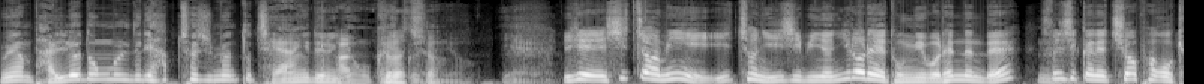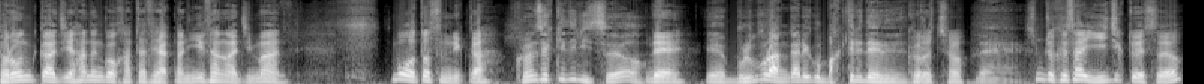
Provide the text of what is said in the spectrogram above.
왜냐면 반려동물들이 합쳐지면 또 재앙이 되는 아, 경우가 그렇죠. 있거든요. 예. 이게 시점이 2022년 1월에 독립을 했는데 음. 순식간에 취업하고 결혼까지 하는 것 같아서 약간 이상하지만 뭐 어떻습니까? 그런 새끼들이 있어요. 네. 예, 물불 안 가리고 막 들이대는. 그렇죠. 네. 심지어 그 사이 이직도 했어요.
